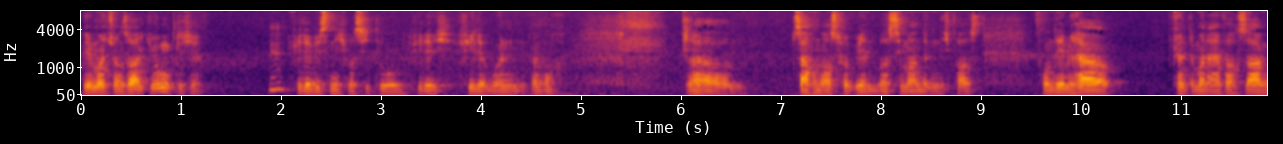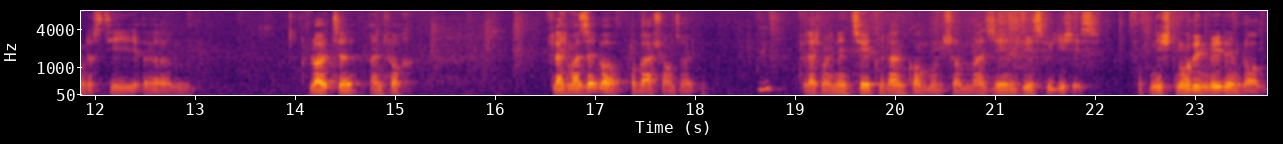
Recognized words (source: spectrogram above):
Wie man schon sagt, Jugendliche. Hm? Viele wissen nicht, was sie tun. Viele, viele wollen einfach ähm, Sachen ausprobieren, was dem anderen nicht passt. Von dem her könnte man einfach sagen, dass die ähm, Leute einfach vielleicht mal selber vorbeischauen sollten. Hm? Vielleicht mal in den Zelt mit reinkommen und schon mal sehen, wie es wirklich ist. Und nicht nur den Medien glauben.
